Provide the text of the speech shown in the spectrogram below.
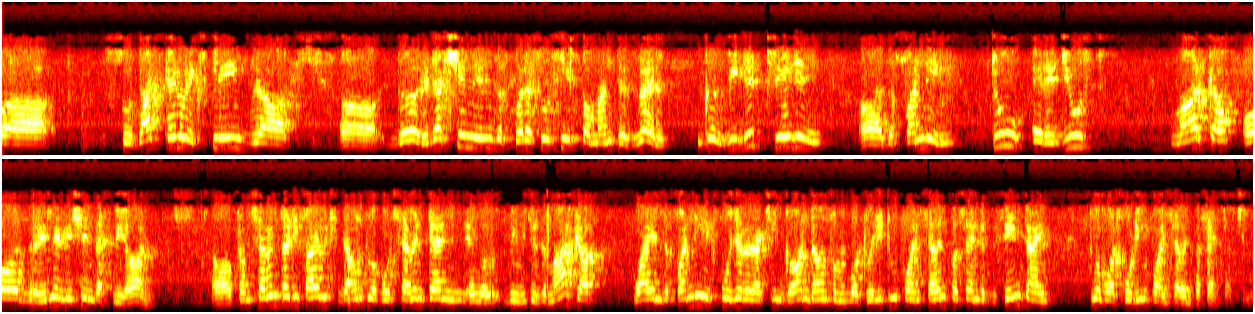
uh, so that kind of explains uh, uh, the reduction in the per associate per month as well because we did trade in uh, the funding to a reduced markup or the realization that we earn. Uh, from 735, it's down to about 710, uh, which is the markup, while the funding exposure has actually gone down from about 22.7% at the same time to about 14.7% actually.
